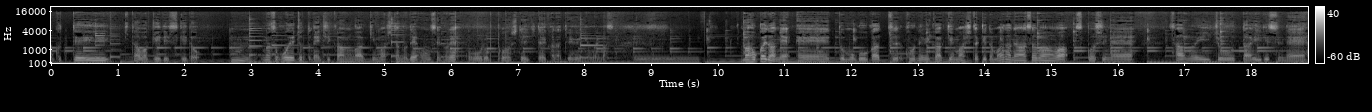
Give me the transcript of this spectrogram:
送ってきたわけですけどうんまあ、そこでちょっとね時間が空きましたので音声のね録音していきたいかなというふうに思います。まあ、北海道はね、えー、っと、もう5月、ゴールデンウィーク明けましたけど、まだね、朝晩は少しね、寒い状態ですね。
